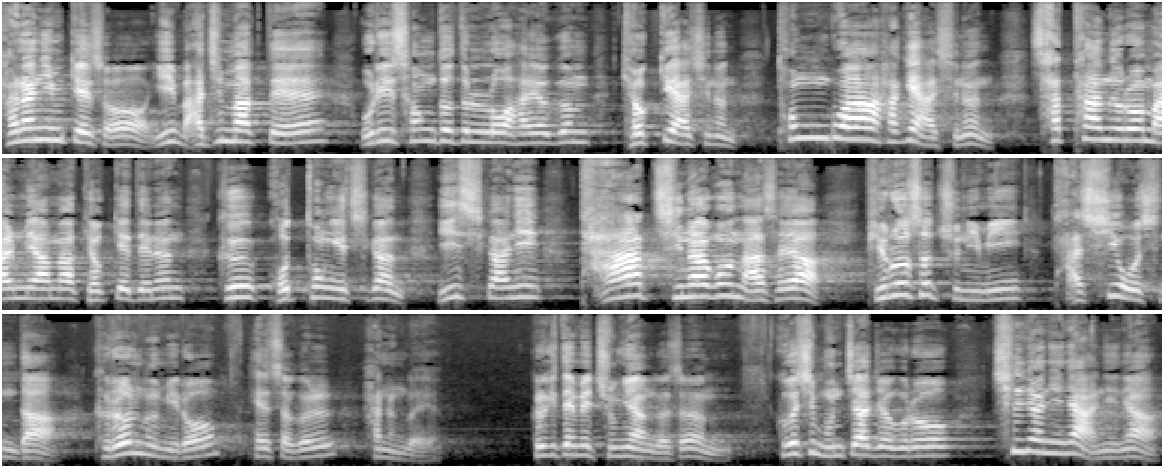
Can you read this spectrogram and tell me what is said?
하나님께서 이 마지막 때에 우리 성도들로 하여금 겪게 하시는 통과하게 하시는 사탄으로 말미암아 겪게 되는 그 고통의 시간 이 시간이 다 지나고 나서야 비로소 주님이 다시 오신다. 그런 의미로 해석을 하는 거예요. 그렇기 때문에 중요한 것은 그것이 문자적으로 7년이냐 아니냐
